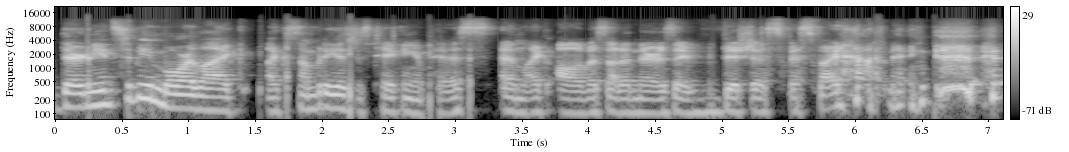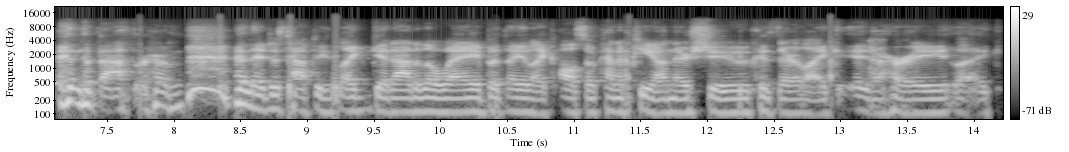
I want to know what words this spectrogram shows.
there needs to be more like like somebody is just taking a piss and like all of a sudden there is a vicious fist fight happening in the bathroom and they just have to like get out of the way but they like also kind of pee on their shoe because they're like in a hurry like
